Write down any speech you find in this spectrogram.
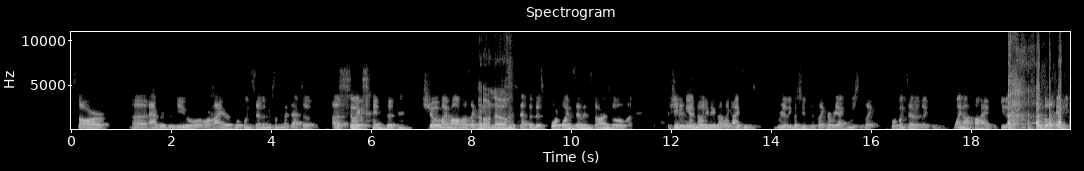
star uh, average review or, or higher, 4.7 or something like that. So I was so excited to show my mom. I was like, hey, oh no, success of this 4.7 stars. Well, she didn't even know anything about like iTunes really, but she was just like, her reaction was just like 4.7, like, why not five? You know, like,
